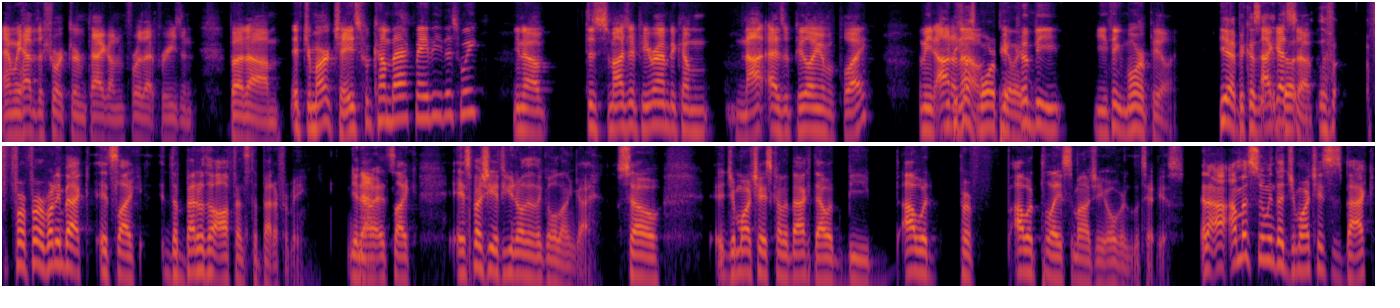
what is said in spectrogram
And we have the short term tag on him for that reason. But um, if Ja'Marr Chase would come back maybe this week, you know, does Samaje Perine become not as appealing of a play? I mean, I don't know. more It appealing. could be, you think more appealing? Yeah, because I guess the- so. the- for for a running back, it's like the better the offense, the better for me. You know, Yeah. it's like especially if you know they're the goal line guy. So Ja'Marr Chase coming back, that would be I would I would play Samaje over Latavius, and I, I'm assuming that Ja'Marr Chase is back.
